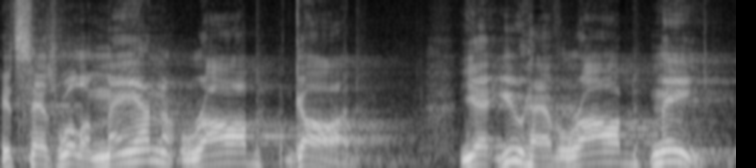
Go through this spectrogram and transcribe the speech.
It says, Will a man rob God? Yet you have robbed me.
